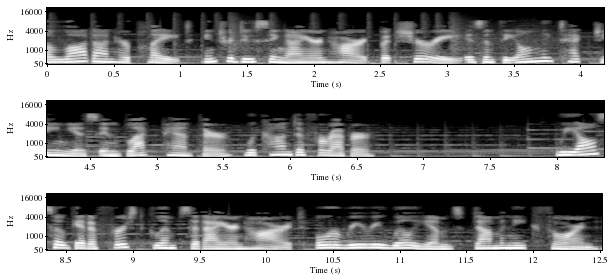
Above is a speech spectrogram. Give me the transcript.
A lot on her plate, introducing Ironheart but Shuri isn't the only tech genius in Black Panther, Wakanda Forever. We also get a first glimpse at Ironheart, or Riri Williams, Dominique Thorne.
